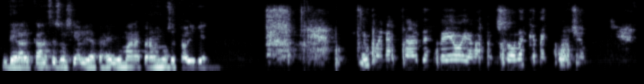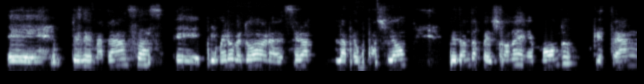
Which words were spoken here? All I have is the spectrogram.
del alcance social y la tragedia humana que ahora mismo se está viviendo. Buenas tardes, Leo, y a las personas que me escuchan. Eh, desde Matanzas, eh, primero que todo agradecer a la preocupación de tantas personas en el mundo que están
